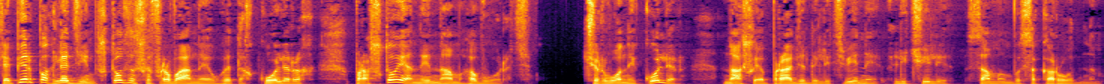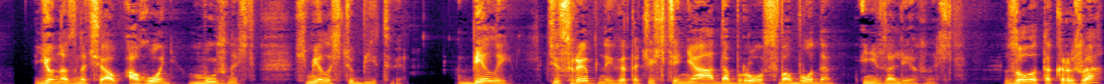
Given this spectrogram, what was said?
Цяпер паглядзім, што зашыфраваныя ў гэтых колерах, пра што яны нам гавораць. Чырвоны колер нашыя прадзеды ліцвіны лічылі самым высакародным. Ён азначаў агонь, мужнасць, смеласць у бітве. Белый ці срэбны гэта чысціня, дабро, свабода і незалежнасць. Золата крыжа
